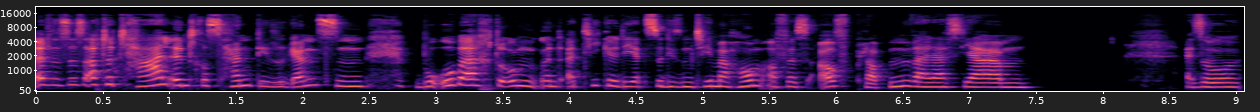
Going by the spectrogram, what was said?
also es ist auch total interessant, diese ganzen Beobachtungen und Artikel, die jetzt zu diesem Thema Homeoffice aufploppen, weil das ja, also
